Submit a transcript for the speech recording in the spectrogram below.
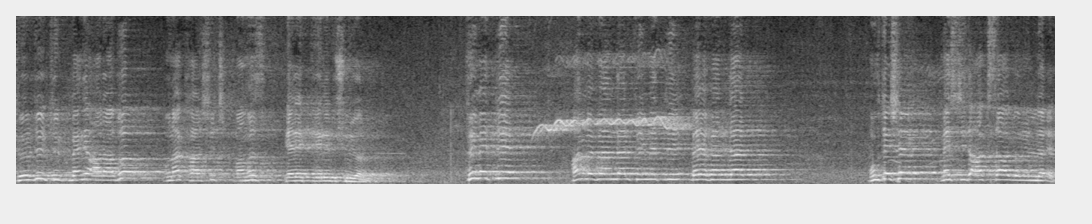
Kürdü, Türkmeni, Arabı buna karşı çıkmamız gerektiğini düşünüyorum. Kıymetli hanımefendiler, kıymetli beyefendiler, muhteşem Mescid-i Aksa gönüllüleri,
